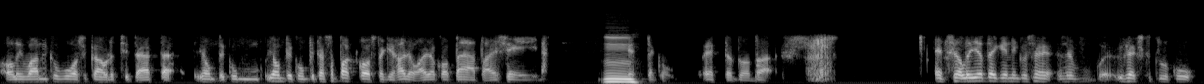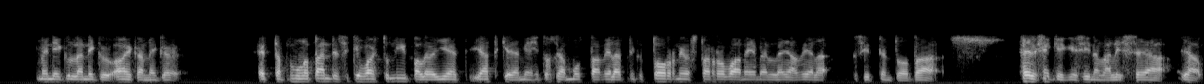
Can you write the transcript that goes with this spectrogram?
oli vaan niin vuosikaudet sitä, että jompikum, jompikumpi tässä pakkoostakin hajoaa joko pää tai seinä Mm, että, kun, että tuota, että se oli jotenkin niin kuin se, se 90-luku meni kyllä niin kuin aika niin kuin, että mulla bändissäkin vaihtui niin paljon jät, jätkejä miehiä tosiaan muuttaa vielä niin kuin Torniosta Rovaniemelle ja vielä sitten tuota Helsinkikin siinä välissä ja, ja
